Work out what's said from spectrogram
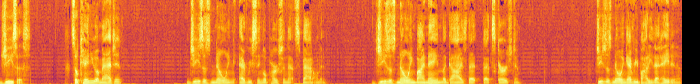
Jesus. So can you imagine Jesus knowing every single person that spat on him? Jesus knowing by name the guys that, that scourged him. Jesus knowing everybody that hated him.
